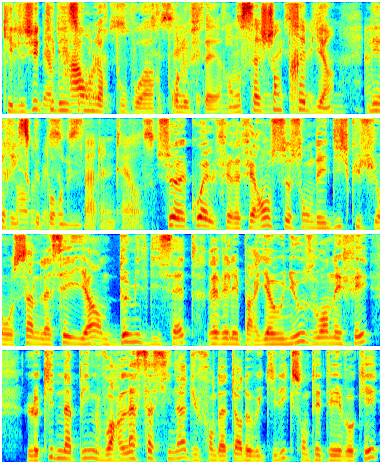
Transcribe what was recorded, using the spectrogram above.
qu'ils utiliseront leur pouvoir pour le faire, en sachant très bien les risques pour lui. Ce à quoi elle fait référence, ce sont des discussions au sein de la CIA en 2017, révélées par Yahoo News, où en effet, le kidnapping, voire l'assassinat du fondateur de Wikileaks ont été évoqués.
